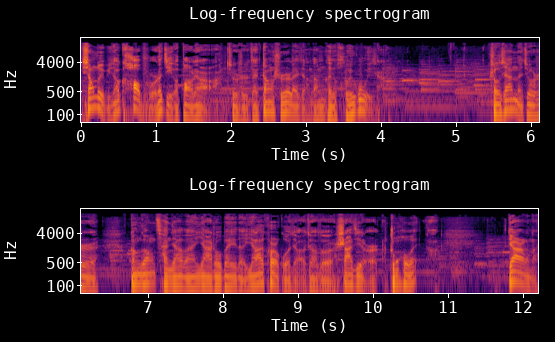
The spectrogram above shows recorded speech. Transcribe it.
相对比较靠谱的几个爆料啊，就是在当时来讲，咱们可以回顾一下。首先呢，就是刚刚参加完亚洲杯的伊拉克国脚，叫做沙基尔，中后卫啊。第二个呢，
